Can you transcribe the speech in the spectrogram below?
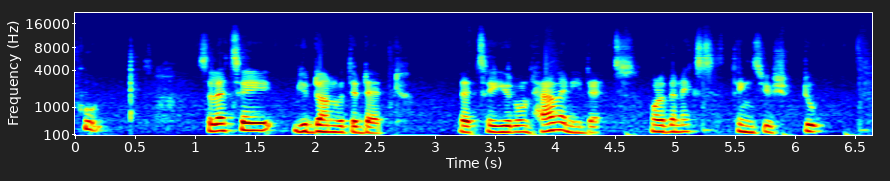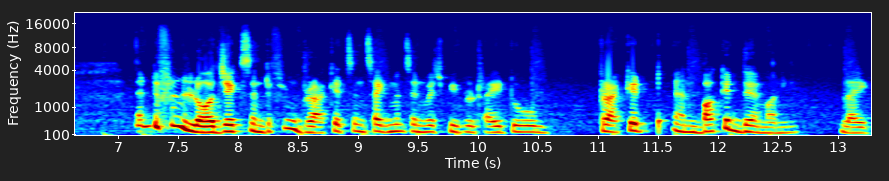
Cool. So let's say you're done with the debt. Let's say you don't have any debts. What are the next things you should do? There are different logics and different brackets and segments in which people try to bracket and bucket their money. Like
